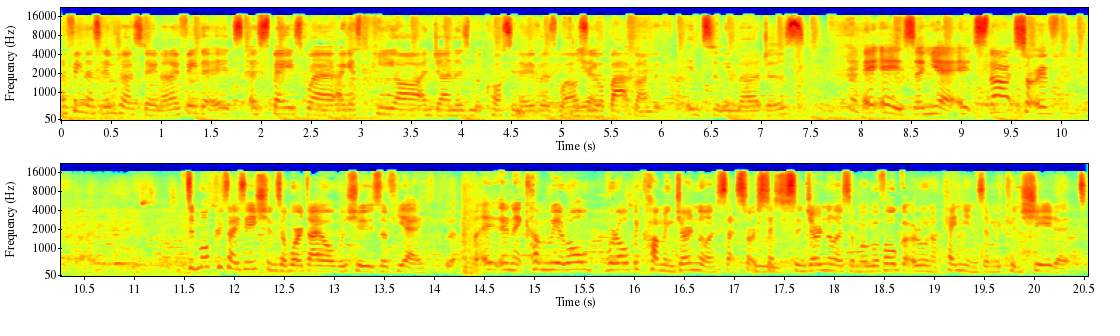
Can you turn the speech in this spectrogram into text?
I think that's interesting, and I think that it's a space where I guess PR and journalism are crossing over as well. Yeah. So your background instantly merges. It is, and yeah, it's that sort of democratization is a word I always use of yeah, and it come we're all we're all becoming journalists. That sort of mm. citizen journalism where we've all got our own opinions and we can share it.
